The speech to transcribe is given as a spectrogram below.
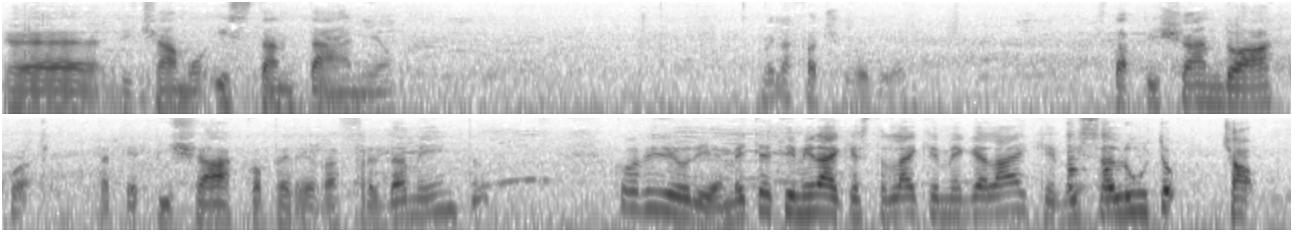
eh, diciamo istantaneo ve la faccio vedere. Sta pisciando acqua perché piscia acqua per il raffreddamento. Come vi devo dire mettetemi like, extra like e mega like e vi saluto. Ciao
